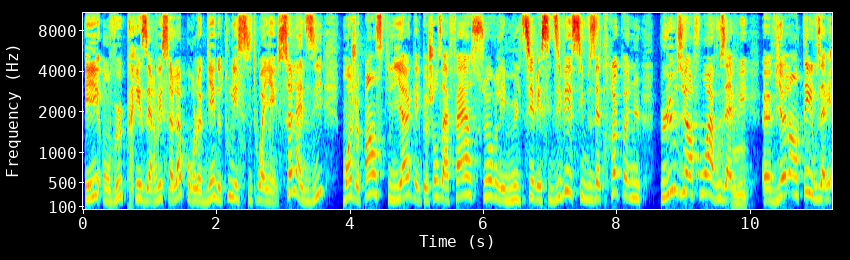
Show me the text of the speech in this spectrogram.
et on veut préserver cela pour le bien de tous les citoyens. Cela dit, moi, je pense qu'il y a quelque chose à faire sur les multirécidivistes. Si vous êtes reconnu plusieurs fois, vous avez mm. euh, violenté, vous avez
